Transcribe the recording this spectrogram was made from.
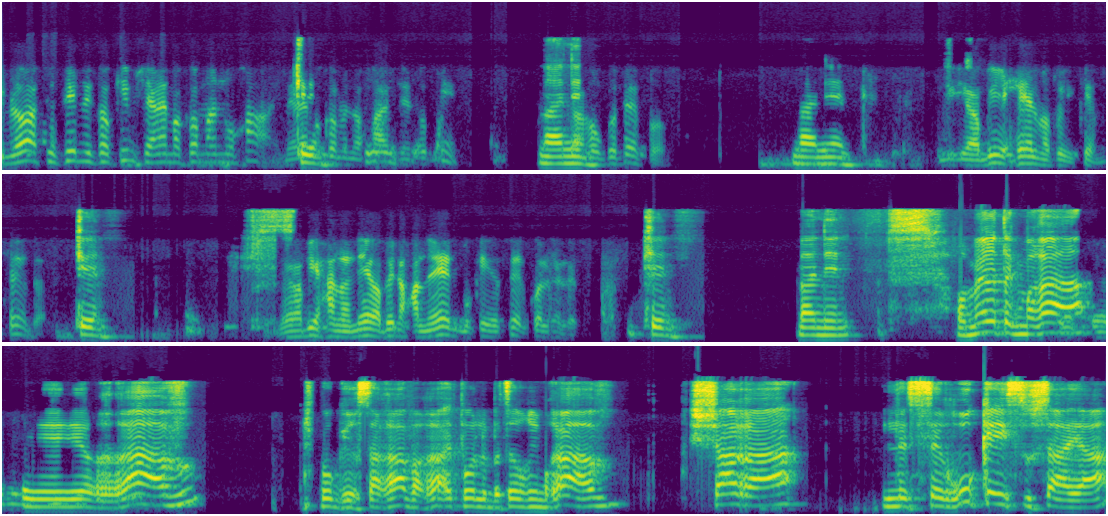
אם לא, הסוסים נזוקים שאין להם מקום מנוחה. אם אין להם כן. מקום מנוחה, הם נזוקים. מעניין. מעניין. רבי יחיאל מפריד, כן, בסדר. כן. רבי חננאל, רבי נחנאל, מוכי יוסף, כל אלה. כן, מעניין. אומרת הגמרא, אה, רב, יש פה גרסה רב, פה בצד אומרים רב, שרה לסירוקי סוסיה,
